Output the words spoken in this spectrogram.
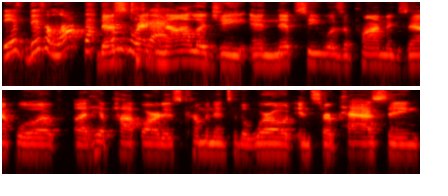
There's there's a lot that There's comes with that. There's technology, and Nipsey was a prime example of a hip hop artist coming into the world and surpassing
